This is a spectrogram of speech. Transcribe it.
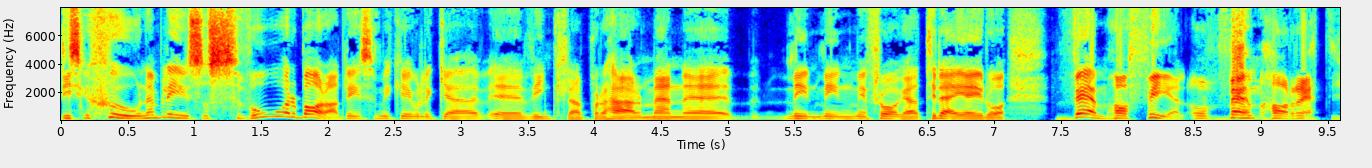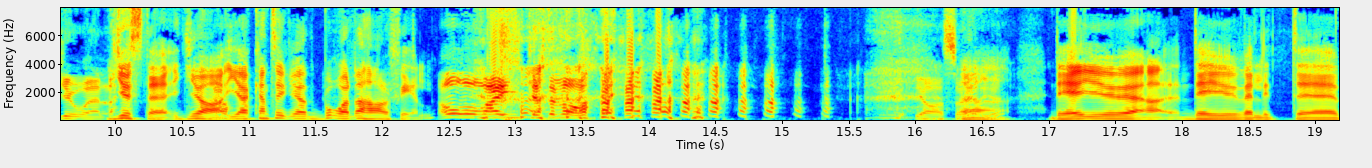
Diskussionen blir ju så svår bara. Det är så mycket olika eh, vinklar på det här. Men eh, min, min, min fråga till dig är ju då. Vem har fel och vem har rätt Joel? Just det, ja, jag kan tycka att båda har fel. Åh, vad enkelt det var! ja, så är det ju. Ja, det är ju, det är ju väldigt eh,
